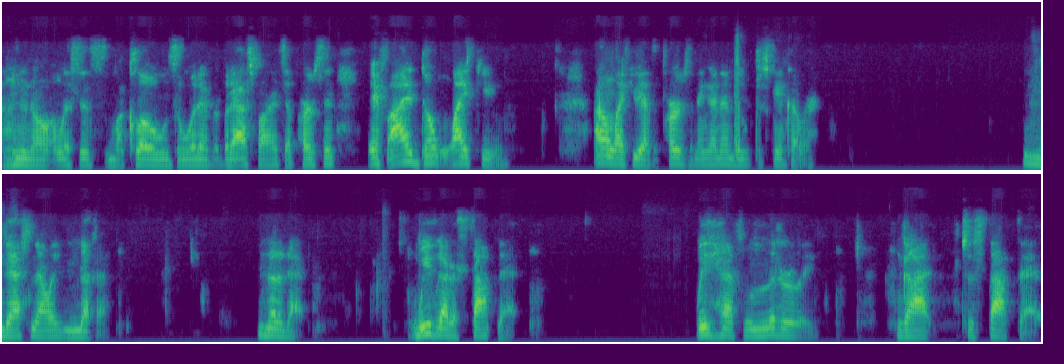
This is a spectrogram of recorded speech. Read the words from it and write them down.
You know, unless it's my clothes or whatever. But as far as a person, if I don't like you, I don't like you as a person. ain't got nothing to do with your skin color. Nationality, nothing. None of that. We've got to stop that. We have literally got to stop that.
